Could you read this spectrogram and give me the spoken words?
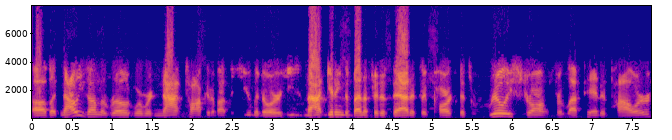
Uh, but now he's on the road where we're not talking about the humidor. He's not getting the benefit of that. It's a park that's really strong for left-handed power.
